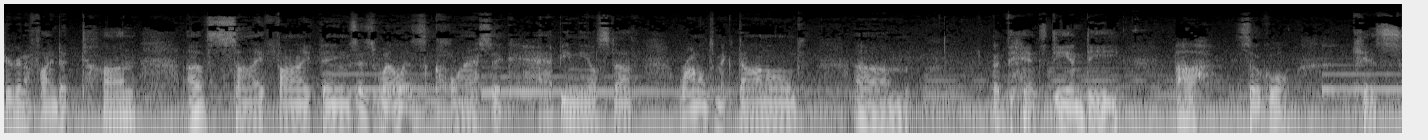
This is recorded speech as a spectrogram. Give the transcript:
You're going to find a ton of sci fi things as well as classic Happy Meal stuff. Ronald McDonald, um, Advanced D&D. Ah, so cool. Kiss,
